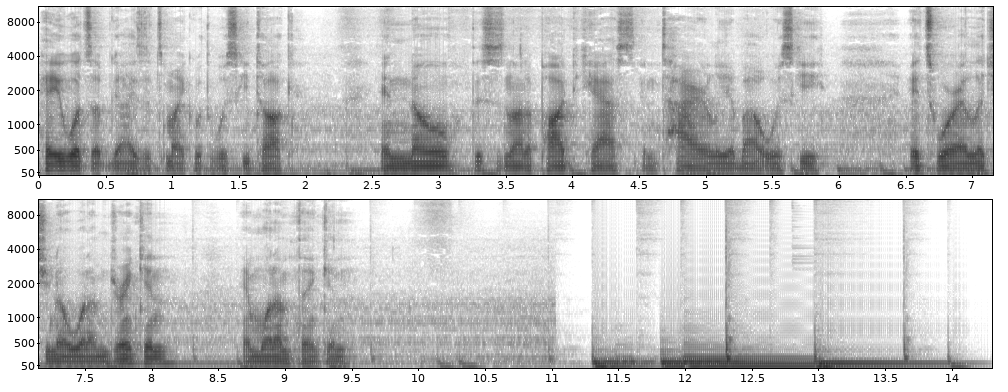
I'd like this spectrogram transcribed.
Hey, what's up, guys? It's Mike with Whiskey Talk. And no, this is not a podcast entirely about whiskey. It's where I let you know what I'm drinking and what I'm thinking.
